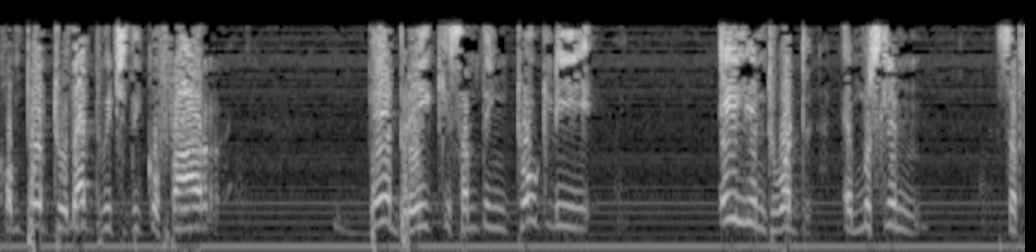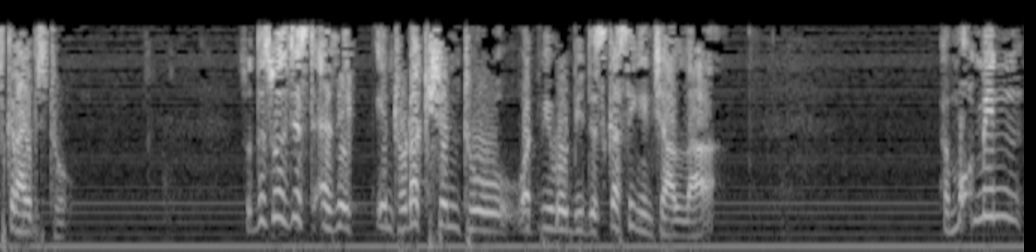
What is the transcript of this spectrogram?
compared to that which the kuffar, their break is something totally alien to what a Muslim subscribes to. So this was just as an introduction to what we will be discussing inshallah. A mu'min,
